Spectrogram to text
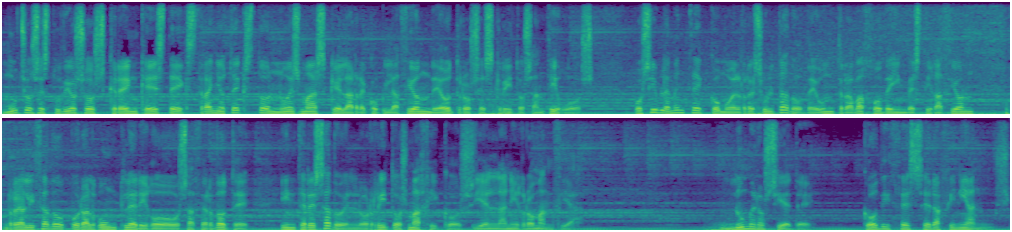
Muchos estudiosos creen que este extraño texto no es más que la recopilación de otros escritos antiguos, posiblemente como el resultado de un trabajo de investigación realizado por algún clérigo o sacerdote interesado en los ritos mágicos y en la nigromancia. Número 7. Códices Serafinianus.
